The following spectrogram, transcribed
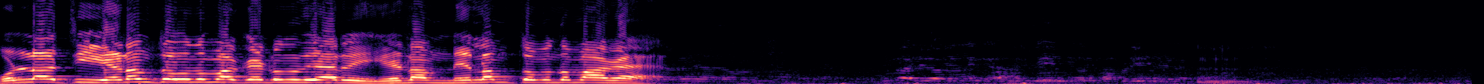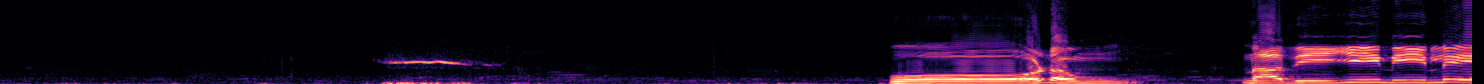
பொள்ளாச்சி இடம் சம்பந்தமாக கேட்டு வந்தது யாரு? இடம் நிலம் சம்பந்தமாக ஓடம் நதியினிலே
